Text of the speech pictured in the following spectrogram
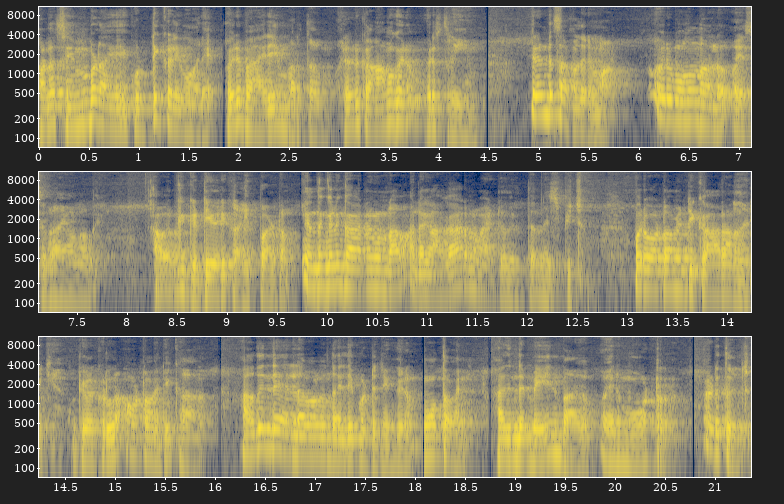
വളരെ സിമ്പിളായി കുട്ടിക്കളി പോലെ ഒരു ഭാര്യയും ഭർത്താവും ഒരു കാമുകനും ഒരു സ്ത്രീയും രണ്ട് സഹോദരന്മാർ ഒരു മൂന്നോ നാലോ വയസ്സ് പ്രായമുള്ളത് അവർക്ക് കിട്ടിയ ഒരു കളിപ്പാട്ടം എന്തെങ്കിലും കാരണം കൊണ്ടാവും അല്ലെങ്കിൽ അകാരണമായിട്ട് ഒരുത്തൻ നശിപ്പിച്ചു. ഒരു ഓട്ടോമാറ്റിക് കാറാണ് ധരിക്കുക. കുട്ടികൾക്കുള്ള ഓട്ടോമാറ്റിക് കാർ അതിന്റെ എല്ലാ ഭാഗവും തല്ലിപ്പെട്ടിട്ടെങ്കിലും മൂത്തവൻ അതിന്റെ മെയിൻ ഭാഗം അതിന് മോട്ടർ എടുത്തു വെച്ചു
